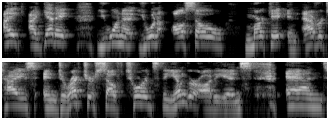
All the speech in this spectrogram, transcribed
I I get it. You want to you want to also market and advertise and direct yourself towards the younger audience and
